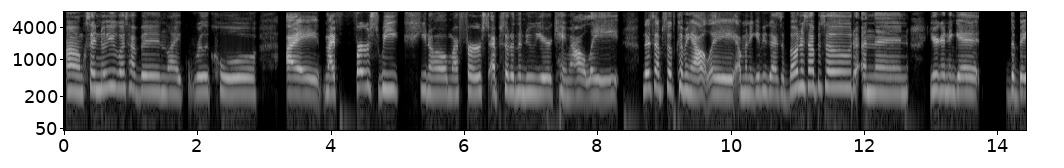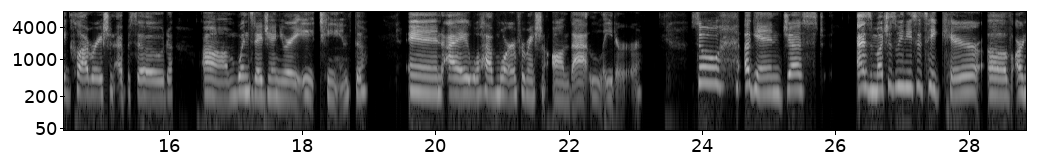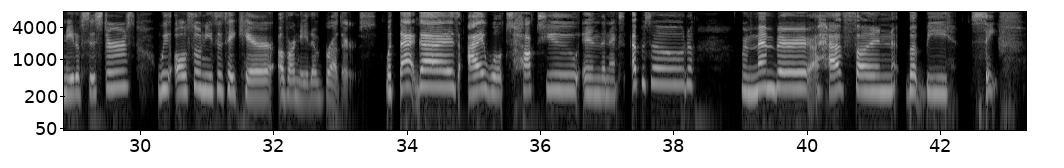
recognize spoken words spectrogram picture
um cuz I know you guys have been like really cool. I my first week, you know, my first episode of the new year came out late. This episode's coming out late. I'm going to give you guys a bonus episode and then you're going to get the big collaboration episode um Wednesday, January 18th. And I will have more information on that later. So, again, just as much as we need to take care of our Native sisters, we also need to take care of our Native brothers. With that, guys, I will talk to you in the next episode. Remember, have fun, but be safe.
